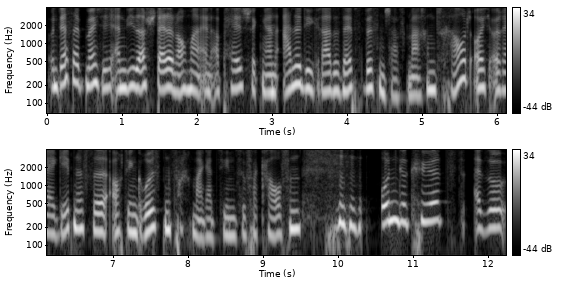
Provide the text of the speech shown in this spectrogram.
Und deshalb möchte ich an dieser Stelle nochmal einen Appell schicken an alle, die gerade selbst Wissenschaft machen. Traut euch eure Ergebnisse auch den größten Fachmagazinen zu verkaufen. Ungekürzt, also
